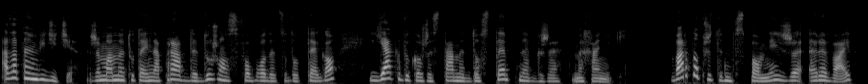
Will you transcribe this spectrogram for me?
A zatem widzicie, że mamy tutaj naprawdę dużą swobodę co do tego, jak wykorzystamy dostępne w grze mechaniki. Warto przy tym wspomnieć, że Revive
